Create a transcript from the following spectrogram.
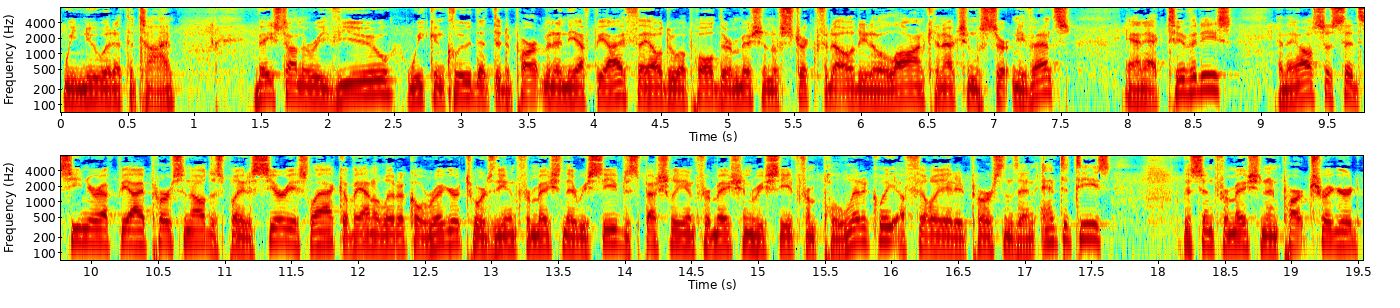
We knew it at the time. Based on the review, we conclude that the department and the FBI failed to uphold their mission of strict fidelity to the law in connection with certain events and activities. And they also said senior FBI personnel displayed a serious lack of analytical rigor towards the information they received, especially information received from politically affiliated persons and entities. This information in part triggered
